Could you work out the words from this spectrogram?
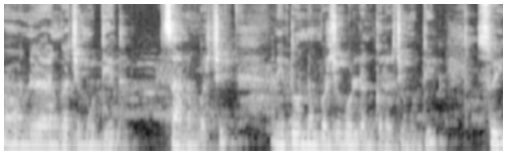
निळ्या रंगाचे मोती आहेत. सहा नंबरचे आणि दोन नंबरचे गोल्डन कलरचे मोती. सुई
